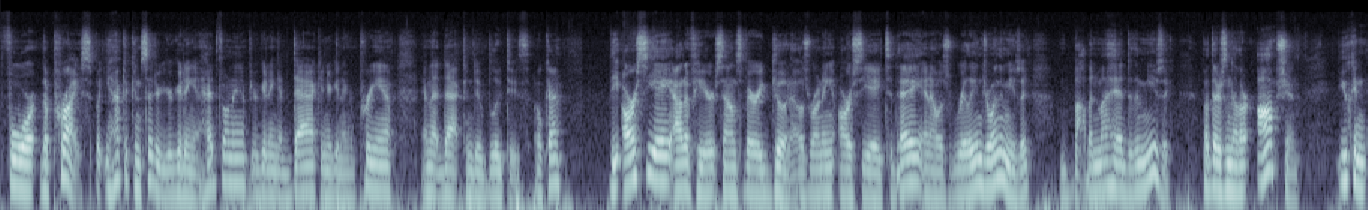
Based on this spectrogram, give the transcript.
for the price, but you have to consider you're getting a headphone amp, you're getting a DAC, and you're getting a preamp, and that DAC can do Bluetooth, okay? The RCA out of here sounds very good. I was running RCA today, and I was really enjoying the music, bobbing my head to the music. But there's another option. You can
